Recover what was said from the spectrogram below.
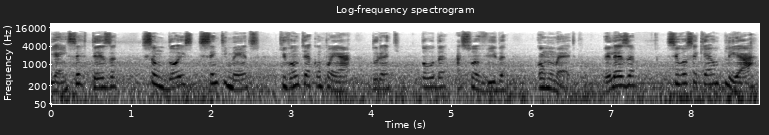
e a incerteza são dois sentimentos que vão te acompanhar durante toda a sua vida como médico. Beleza? Se você quer ampliar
